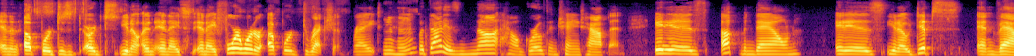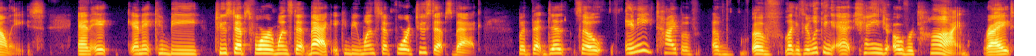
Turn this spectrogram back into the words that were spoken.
in an upward or you know in, in a in a forward or upward direction right? Mm-hmm. but that is not how growth and change happen. It is up and down. It is you know dips and valleys. And it and it can be two steps forward one step back. It can be one step forward two steps back. But that does so any type of of of like if you're looking at change over time right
